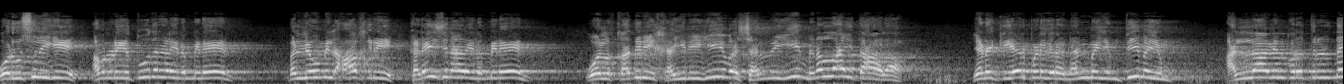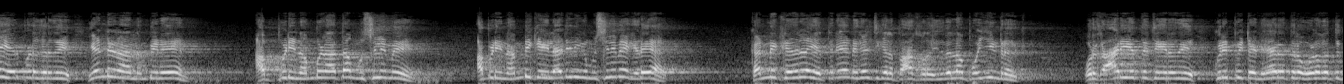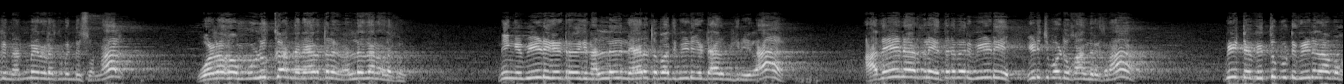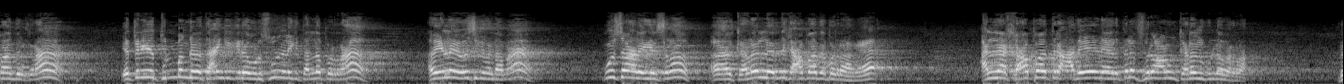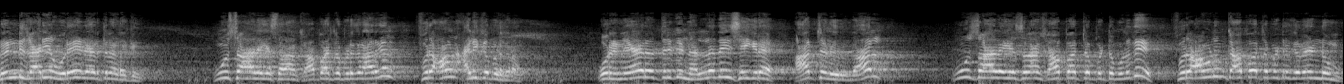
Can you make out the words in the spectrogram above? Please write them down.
ஓ ருசுலிகி அவனுடைய தூதர்களை நம்பினேன். வல்யோமில் ஆகிரி கடைசி நாளை நம்பினேன். ஒல் கதிரி கைரிகி வ ஷர்ரிகி மினல்லாய் தாலா. எனக்கு ஏற்படுகிற நன்மையும் தீமையும் அல்லாவின் புறத்திலிருந்தே ஏற்படுகிறது என்று நான் நம்பினேன். அப்படி நம்பினா தான் முஸ்லிமே. அப்படி நம்பிக்கை இல்லாட்டி நீங்க முஸ்லிமே கிடையாது. கண்ணுக்கு எதிரில் எத்தனையோ நிகழ்ச்சிகளை பார்க்குறோம். இதெல்லாம் பொய்யின்றது ஒரு காரியத்தை செய்கிறது குறிப்பிட்ட நேரத்தில் உலகத்துக்கு நன்மை நடக்கும் என்று சொன்னால் உலகம் முழுக்க அந்த நேரத்தில் நல்லதாக நடக்கும். நீங்கள் வீடு கட்டுறதுக்கு நல்லது நேரத்தை பார்த்து வீடு கட்ட ஆரம்பிக்கிறீங்களா? அதே நேரத்தில் எத்தனை பேர் வீடு இடிச்சு போட்டு உட்காந்துருக்கிறான் வீட்டை வித்து போட்டு வீடு இல்லாமல் உட்காந்துருக்கிறான் எத்தனையோ துன்பங்களை தாங்கிக்கிற ஒரு சூழ்நிலைக்கு தள்ளப்படுறான்? அதையெல்லாம் யோசிக்க வேண்டாமா? மூசா அலையஸ்லாம் கடல்ல இருந்து காப்பாற்றப்படுறாங்க அல்ல காப்பாத்துற அதே நேரத்தில் ஃபிராவும் கடலுக்குள்ள வர்றான். ரெண்டு காரியம் ஒரே நேரத்தில் நடக்குது. மூசா அலைஹிஸ்ஸலாம் காப்பாற்றப்படுகிறார்கள் ஃபிராவும் அழிக்கப்படுகிறான். ஒரு நேரத்திற்கு நல்லதை செய்கிற ஆற்றல் இருந்தால் மூசா அலைஹிஸ்ஸலாம் காப்பாற்றப்பட்ட பொழுது ஃபிராவுனும் காப்பாற்றப்பட்டிருக்க வேண்டும்.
